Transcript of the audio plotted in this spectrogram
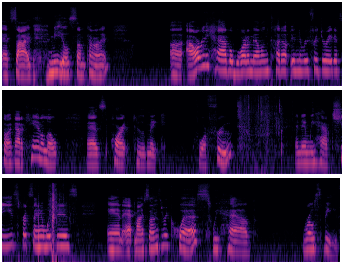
as side meals sometime. Uh, I already have a watermelon cut up in the refrigerator, so I got a cantaloupe as part to make for fruit. And then we have cheese for sandwiches. And at my son's request, we have roast beef.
